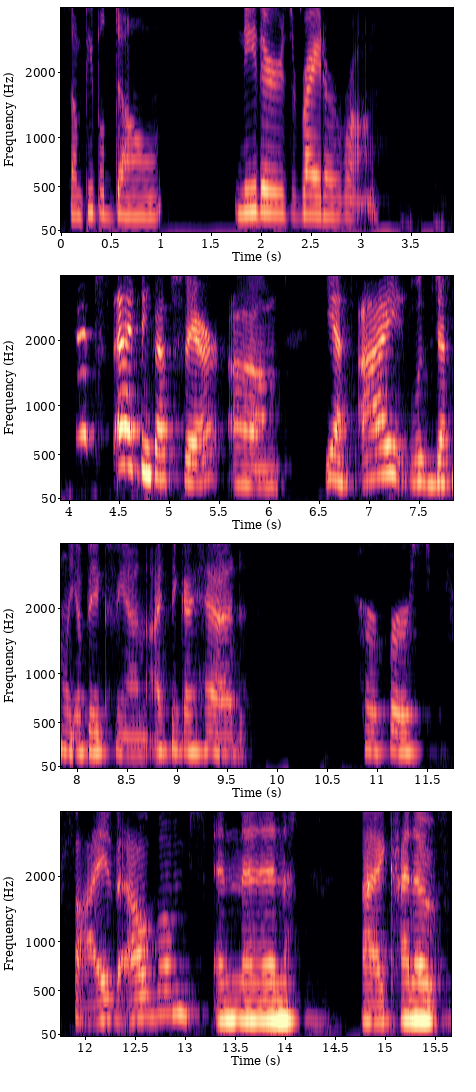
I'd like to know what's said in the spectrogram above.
some people don't neither's right or wrong That's I think that's fair. Um, yes, I was definitely a big fan. I think I had her first five albums, and then I kind of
